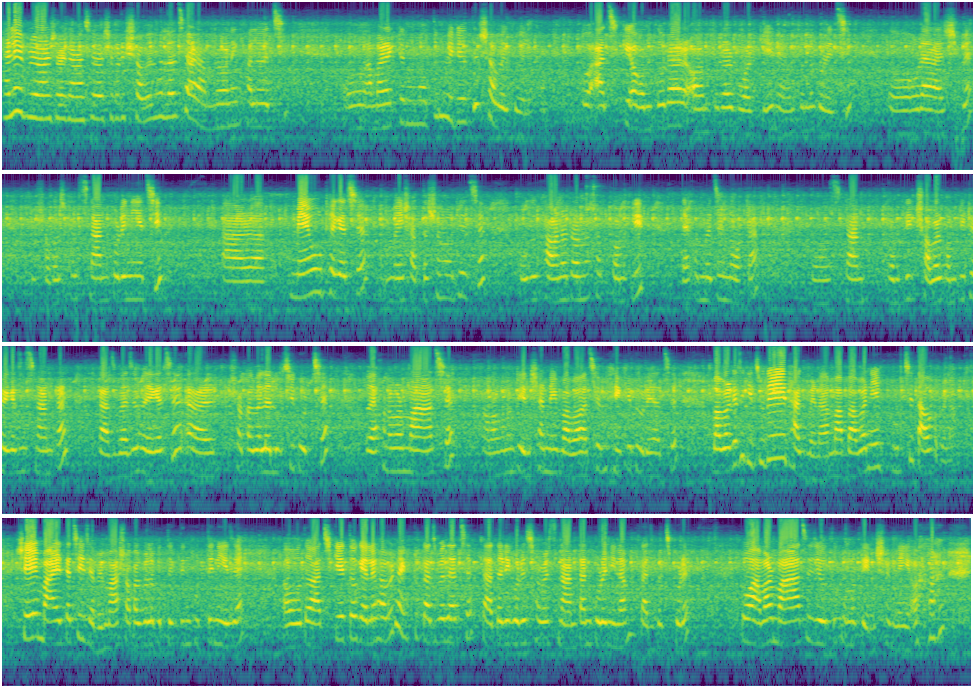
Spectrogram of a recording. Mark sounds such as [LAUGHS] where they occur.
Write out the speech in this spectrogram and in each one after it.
Hello everyone, সবাই কেমন আছো আশা করি সবাই ভালো আছে আর আমরা অনেক ভালো আছি। তো আমার একটা নতুন ভিডিওতে সবাইকে ওয়েলকাম। তো আজকে অন্তরার অন্তরার বরকে নেমন্তন্ন করেছি। তো ওরা আসবে। তো সকাল সকাল স্নান করে নিয়েছি। আর, মেয়েও উঠে গেছে। মেয়ে সাতটার সময় উঠেছে। ওকে খাওয়ানো টাওয়ানো সব কমপ্লিট এখন বাজে নটা। তো স্নান কমপ্লিট সবার কমপ্লিট হয়ে গেছে স্নান টান কাজ বাজে হয়ে গেছে। আর সকালবেলা লুচি করছে। তো এখন আমার মা আছে। আমার কোনো টেনশন নেই, বাবা আছে, মেয়েকে ধরে আছে। বাবার কাছে কিছুতেই থাকবে না। মা বাবা নিয়ে ঘুরছে, তাও হবে না। সে মায়ের কাছেই যাবে। মা সকালবেলা প্রত্যেক দিন ঘুরতে নিয়ে যায়। ও তো আজকে তো গেলে হবে না, একটু কাজ বাজ আছে। তাড়াতাড়ি করে সবাই স্নান টান করে নিলাম, কাজ বাজ করে। তো আমার মা আছে যেহেতু, কোনো টেনশন নেই আমার।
